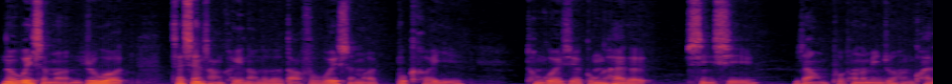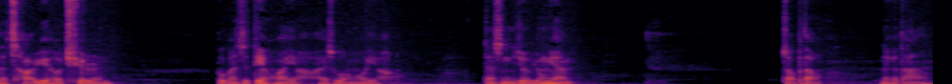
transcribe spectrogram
那为什么如果在现场可以拿到的答复，为什么不可以通过一些公开的信息，让普通的民众很快的查阅和确认？不管是电话也好，还是网络也好，但是你就永远找不到那个答案。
